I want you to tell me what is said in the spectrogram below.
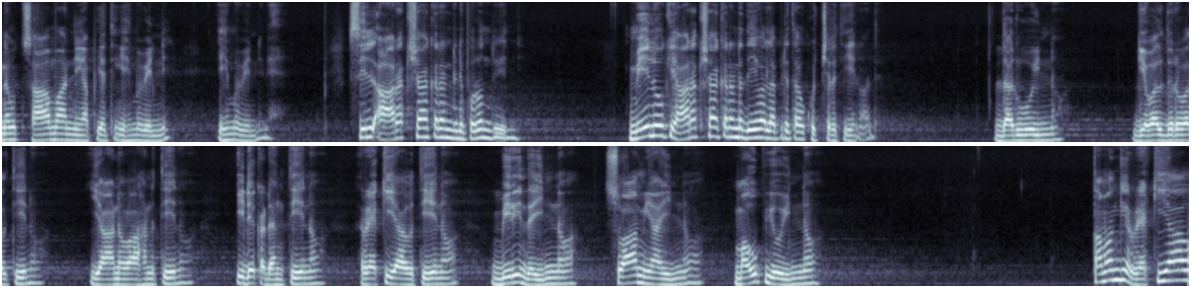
නමුත් සාමාන්‍යය අපි ඇතින් එහෙම වෙන්නේ එහෙම වෙන්නේ නෑ. සිල් ආරක්ෂා කරන්නන පොරොන්දු වෙන්නේ. මේ ලෝක ආරක්ෂා කරන්න දේවල් අපිට තව කොච්චර තියෙනවාද. දරුවෝ ඉන්නවා ගෙවල් දොරවල් තියෙනවා යානවාහන තියෙනවා ඉඩකඩං තියෙනවා රැකියාව තියෙනවා බිරිඳ ඉන්නවා ස්වාමියා ඉන්නවා මව්පියෝ ඉන්නවා තමන්ගේ රැකියාව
